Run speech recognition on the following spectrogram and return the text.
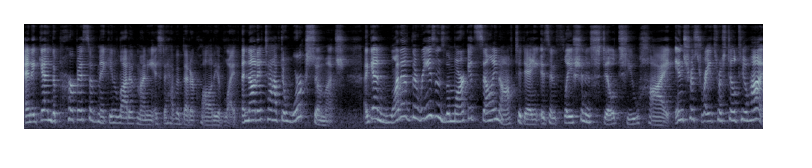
And again, the purpose of making a lot of money is to have a better quality of life and not to have to work so much. Again, one of the reasons the market's selling off today is inflation is still too high. Interest rates are still too high.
